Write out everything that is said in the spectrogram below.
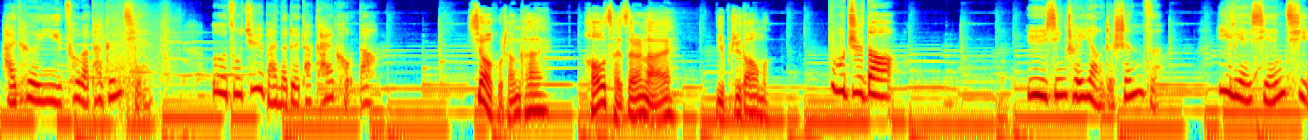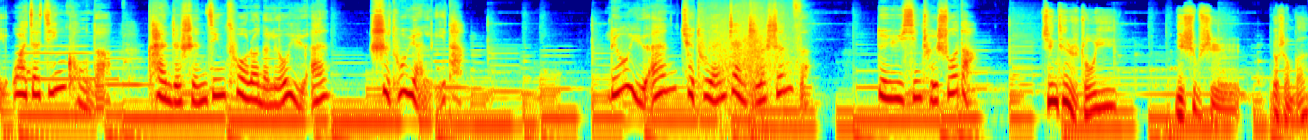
还特意凑到他跟前，恶作剧般的对他开口道：“笑口常开。”好彩自然来，你不知道吗？不知道。玉星锤仰着身子，一脸嫌弃外加惊恐的看着神经错乱的刘雨安，试图远离他。刘雨安却突然站直了身子，对玉星锤说道：“今天是周一，你是不是要上班？”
